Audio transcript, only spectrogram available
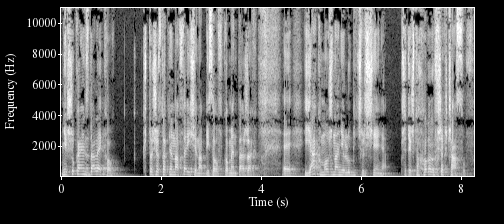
Nie szukając daleko. Ktoś ostatnio na fejsie napisał w komentarzach, e, jak można nie lubić lśnienia. Przecież to horror wszechczasów.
